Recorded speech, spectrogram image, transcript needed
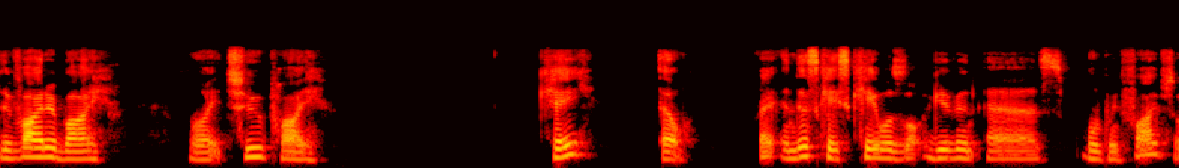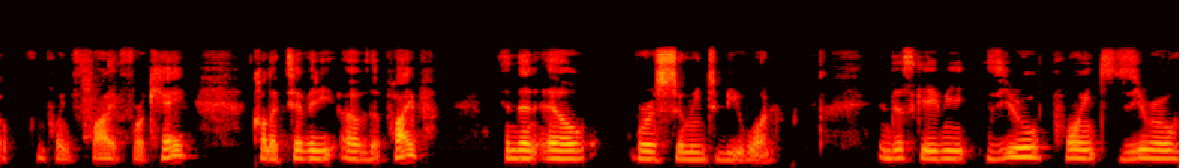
divided by my 2 pi K, L. Right? In this case, K was given as 1.5, so 1.5 for K, conductivity of the pipe, and then L we're assuming to be 1. And this gave me 0, 0.0,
